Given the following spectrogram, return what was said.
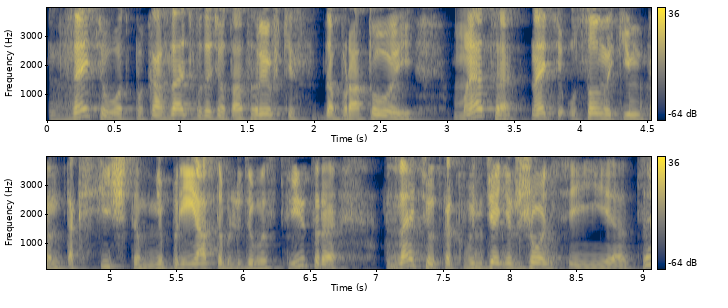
Знаете, вот показать вот эти вот отрывки с добротой Мэтта, знаете, условно каким-то там токсичным, неприятным людям из Твиттера, знаете, вот как в Индиане Джонсе и это,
